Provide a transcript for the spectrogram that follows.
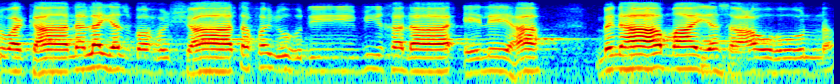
وکانه لا یذبح الشات فیهدی بی خلائلها منها ما يسعهن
